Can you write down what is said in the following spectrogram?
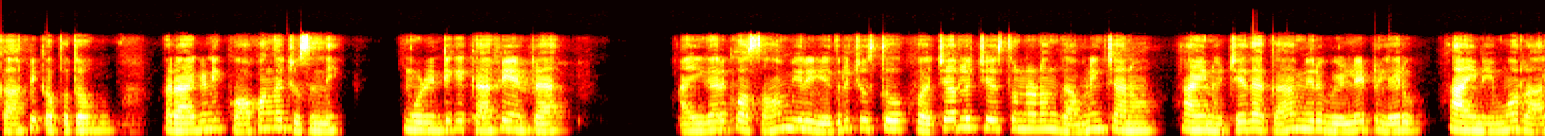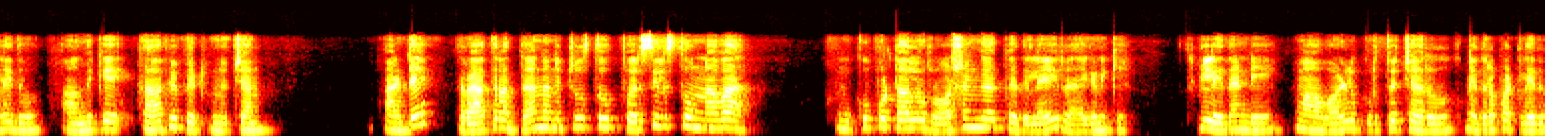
కాఫీ కప్పుతో రాగిణి కోపంగా చూసింది. మూడింటికి కాఫీ ఏంట్రా? అయ్యగారి కోసం మీరు ఎదురు చూస్తూ క్వచర్లు చేస్తుండడం గమనించాను. ఆయన వచ్చేదాకా మీరు వెళ్ళేట్టు లేరు. ఆయనేమో రాలేదు. అందుకే కాఫీ పెట్టుకుని వచ్చాను. అంటే రాత్రంతా నన్ను చూస్తూ పరిశీలిస్తూ ఉన్నావా? ముక్కు పుట్టాలు రోషంగా కదిలాయి రాగిణికి లేదండి మా వాళ్ళు గుర్తొచ్చారు. నిద్రపట్టలేదు.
